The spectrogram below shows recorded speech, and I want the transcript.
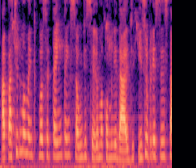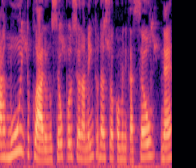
A partir do momento que você tem intenção de ser uma comunidade, isso precisa estar muito claro no seu posicionamento, na sua comunicação, né,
